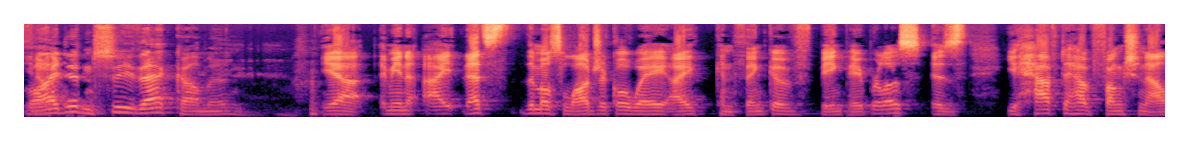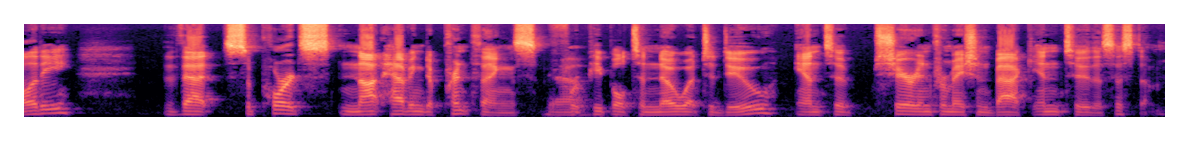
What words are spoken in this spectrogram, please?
well, know? I didn't see that coming. Yeah, I mean, I that's the most logical way I can think of being paperless is you have to have functionality that supports not having to print things yeah. for people to know what to do and to share information back into the system.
